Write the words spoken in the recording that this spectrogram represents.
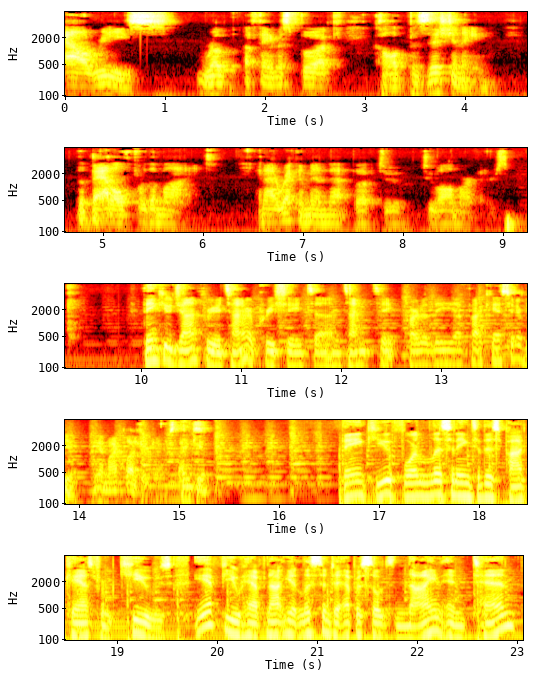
Al Ries wrote a famous book called Positioning: The Battle for the Mind and I recommend that book to to all marketers. Thank you, John, for your time. I appreciate uh, the time to take part of the uh, podcast interview. Yeah, my pleasure, James. Thanks. Thank you. Thank you for listening to this podcast from CUES. If you have not yet listened to episodes 9 and 10,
